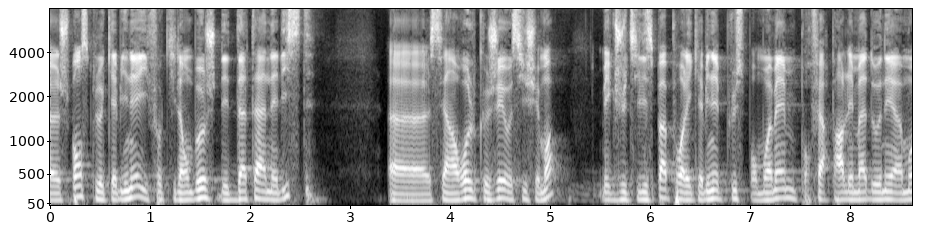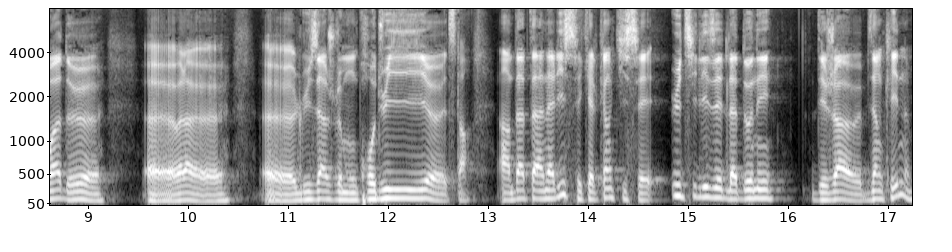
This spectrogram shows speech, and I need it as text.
Euh, je pense que le cabinet, il faut qu'il embauche des data analystes. Euh, c'est un rôle que j'ai aussi chez moi, mais que j'utilise pas pour les cabinets, plus pour moi-même, pour faire parler ma donnée à moi de euh, voilà euh, euh, l'usage de mon produit, euh, etc. Un data analyst, c'est quelqu'un qui sait utiliser de la donnée déjà bien clean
